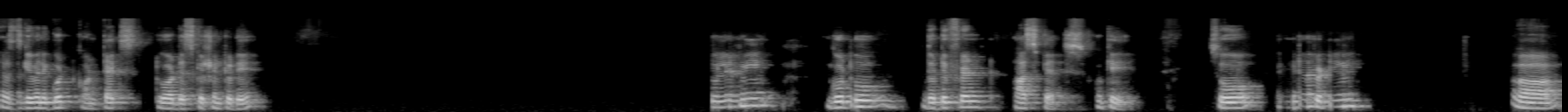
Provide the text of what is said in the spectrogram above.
has given a good context to our discussion today. So let me go to the different aspects. Okay. So interpreting uh,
